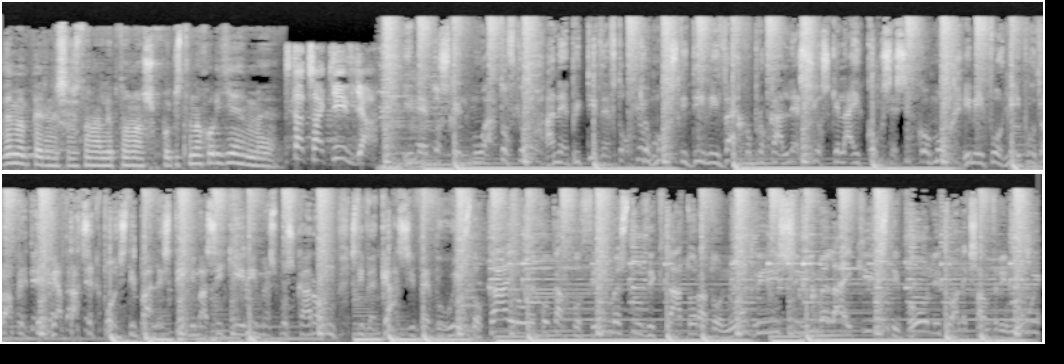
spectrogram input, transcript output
Δεν με παίρνεις στο ένα λεπτό να σου πω και στεναχωριέμαι. Στα τσακίδια. Είναι το στυλ μου ατόφιο, ανεπιτίδευτο πιωμό Στην τίνιδα έχω προκαλέσει ως και λαϊκό ξεσηκωμό Είμαι η φωνή που δραπετεύει από τα checkpoints στην Παλαιστίνη. Μαζί και οι ρήμες που σκαρώνουν στη Βεγγάζη Βεδουή Στο Κάιρο. Έχω καρφωθεί μες του δικτάτορα τον Ούμπιση Είμαι λαϊκή στην πόλη του Αλεξανδρινού. Ήμουν το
